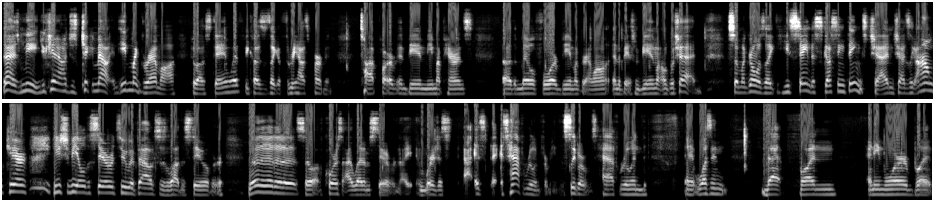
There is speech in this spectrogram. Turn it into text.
That is mean. You can't just kick him out." And even my grandma, who I was staying with, because it's like a three-house apartment, top apartment being me, my parents, uh, the middle floor being my grandma, and the basement being my uncle Chad. So my grandma was like, "He's saying disgusting things, Chad." And Chad's like, "I don't care. He should be able to stay over too if Alex is allowed to stay over." So of course I let him stay overnight, and we're just it's it's half ruined for me. The sleepover was half ruined, it wasn't that fun anymore, but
